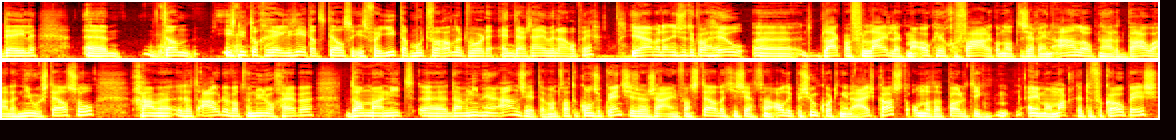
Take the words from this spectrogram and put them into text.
verdelen. Ehm, dan is nu toch gerealiseerd dat stelsel is failliet, dat moet veranderd worden... en daar zijn we naar op weg? Ja, maar dan is het ook wel heel uh, blijkbaar verleidelijk, maar ook heel gevaarlijk om dat te zeggen. In aanloop naar het bouwen aan het nieuwe stelsel gaan we dat oude wat we nu nog hebben, dan maar niet, uh, daar maar niet meer aan zitten. Want wat de consequenties er zijn van stel dat je zegt van al die pensioenkortingen in de ijskast, omdat dat politiek eenmaal makkelijker te verkopen is,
